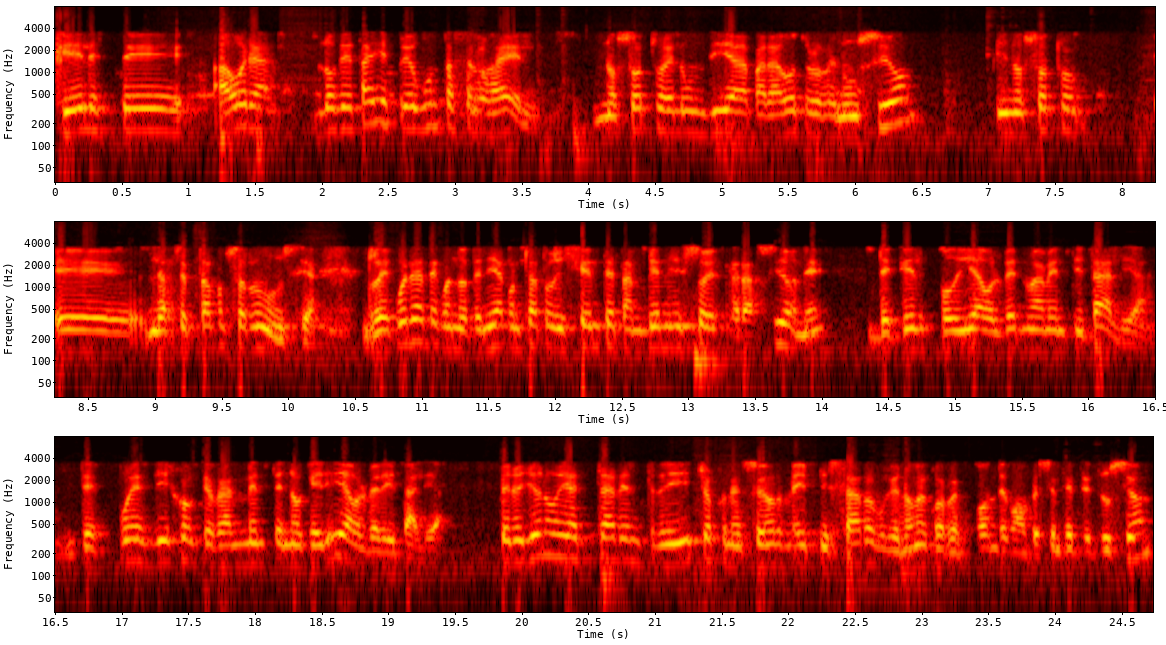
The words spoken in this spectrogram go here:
que él esté... Ahora, los detalles pregúntaselos a él. Nosotros él un día para otro renunció y nosotros eh, le aceptamos su renuncia. Recuérdate cuando tenía contrato vigente también hizo declaraciones de que él podía volver nuevamente a Italia. Después dijo que realmente no quería volver a Italia. Pero yo no voy a estar entre dichos con el señor Ney Pizarro porque no me corresponde como presidente de la institución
